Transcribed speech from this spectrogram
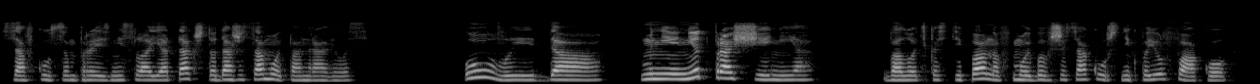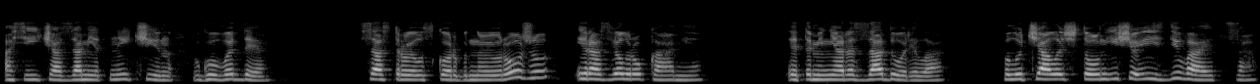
со вкусом произнесла я так, что даже самой понравилось. Увы, да. Мне нет прощения. Володька Степанов, мой бывший сокурсник по юрфаку, а сейчас заметный чин в ГУВД, состроил скорбную рожу и развел руками. Это меня раззадорило. Получалось, что он еще и издевается.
